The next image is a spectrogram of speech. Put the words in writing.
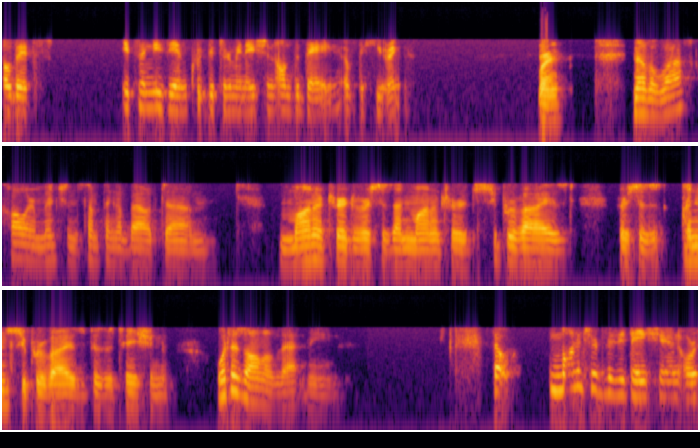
so that it's an easy and quick determination on the day of the hearing. Right. Now, the last caller mentioned something about um, monitored versus unmonitored, supervised versus unsupervised visitation. What does all of that mean? So, monitored visitation or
